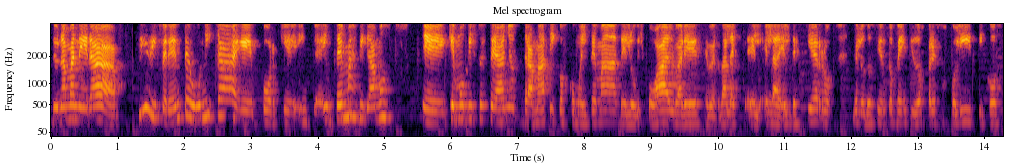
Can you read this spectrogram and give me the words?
de una manera, sí, diferente, única, eh, porque en temas, digamos, eh, que hemos visto este año dramáticos como el tema del obispo Álvarez, ¿verdad? el, destierro de los 222 presos políticos.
